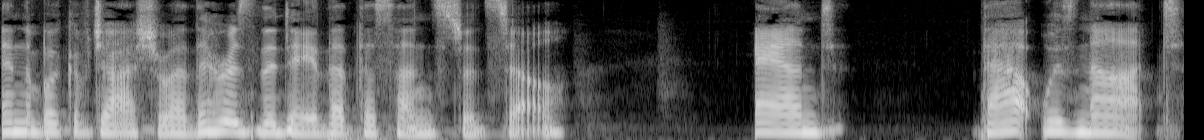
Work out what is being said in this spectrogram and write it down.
In the book of Joshua, there was the day that the sun stood still. And that was not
